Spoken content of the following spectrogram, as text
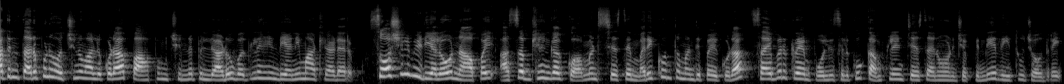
అతని తరపున వచ్చిన వాళ్ళు కూడా పాపం చిన్నపిల్లాడు వదిలేయండి అని మాట్లాడారు. సోషల్ మీడియాలో నాపై అసభ్యంగా కామెంట్స్ చేసే మరికొంతమందిపై కూడా సైబర్ క్రైమ్ పోలీసులకు కంప్లైంట్ చేశాను అని చెప్పింది రీతు చౌదరి.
